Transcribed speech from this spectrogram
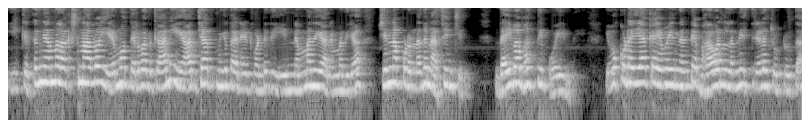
ఈ కృతజ్ఞర్మ లక్షణాలు ఏమో తెలియదు కానీ ఆధ్యాత్మికత అనేటువంటిది నెమ్మదిగా నెమ్మదిగా చిన్నప్పుడున్నది నశించింది. దైవభక్తి పోయింది. యువకుడయ్యాక ఏమైందంటే భావనలన్నీ స్త్రీల చుట్టూతా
